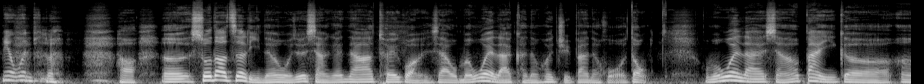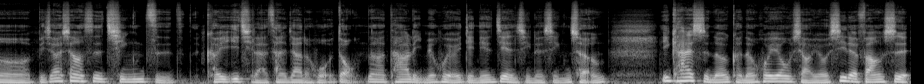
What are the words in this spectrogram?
没有问题。好，呃，说到这里呢，我就想跟大家推广一下我们未来可能会举办的活动。我们未来想要办一个呃比较像是亲子可以一起来参加的活动，那它里面会有一点点践行的行程，一开。始呢，可能会用小游戏的方式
